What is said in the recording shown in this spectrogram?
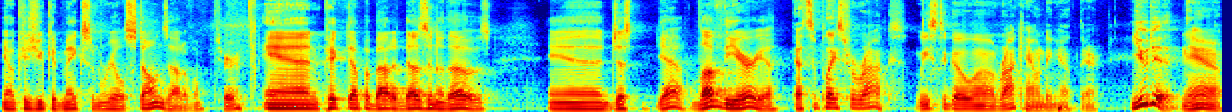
you know, because you could make some real stones out of them. Sure. And picked up about a dozen of those and just, yeah, love the area. That's the place for rocks. We used to go uh, rock hounding out there. You did. Yeah.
